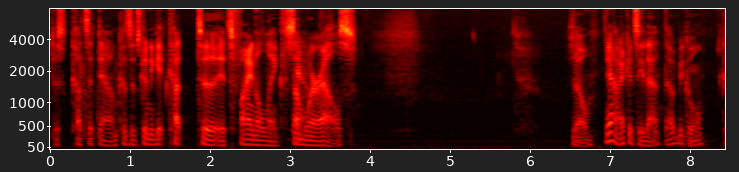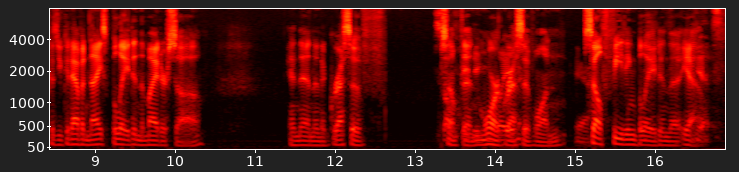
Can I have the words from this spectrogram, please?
just cuts it down because it's going to get cut to its final length somewhere else. So, yeah, I could see that. That would be cool because you could have a nice blade in the miter saw and then an aggressive something Self-feeding more blade. aggressive one Yeah. self-feeding blade in the yeah Yes.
